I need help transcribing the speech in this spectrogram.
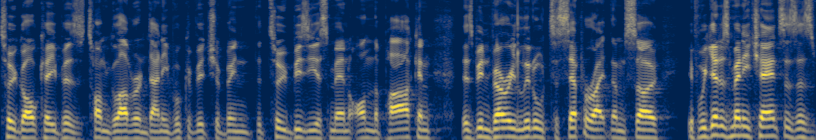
two goalkeepers, Tom Glover and Danny Vukovic, have been the two busiest men on the park, and there's been very little to separate them. So if we get as many chances as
